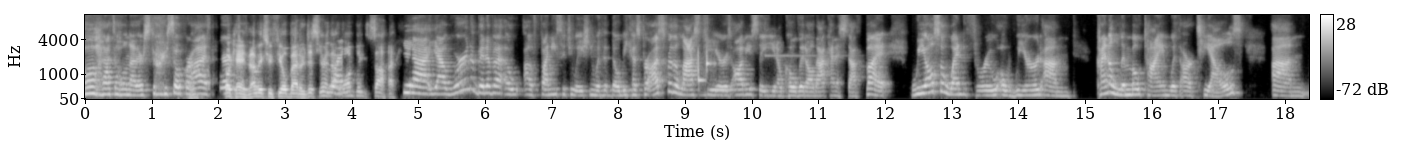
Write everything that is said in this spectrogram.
Oh, that's a whole nother story. So for us, okay, that makes me feel better. Just hearing that one big sigh. Yeah, yeah, we're in a bit of a, a, a, funny situation with it though, because for us, for the last two years, obviously, you know, COVID, all that kind of stuff, but we also went through a weird, um, kind of limbo time with our TLs um,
